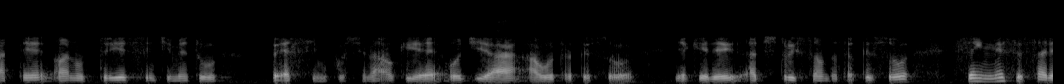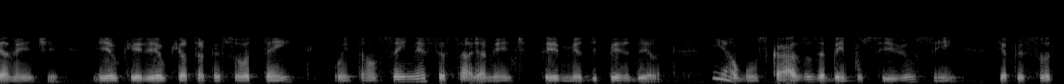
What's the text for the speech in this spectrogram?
a ter, a nutrir esse sentimento péssimo, por sinal, que é odiar a outra pessoa e é querer a destruição da outra pessoa sem necessariamente eu querer o que a outra pessoa tem ou então sem necessariamente ter medo de perdê-la. Em alguns casos é bem possível, sim, que a pessoa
